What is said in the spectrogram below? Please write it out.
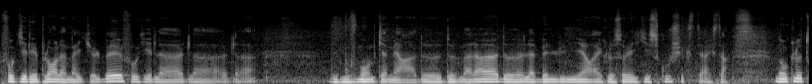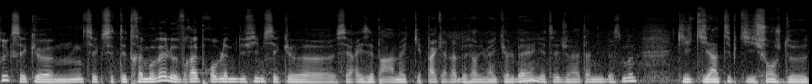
Faut qu'il y ait des plans à la Michael Bay, faut qu'il y ait de la, de la- de la- des mouvements de caméra de, de malade, la belle lumière avec le soleil qui se couche, etc. etc. Donc le truc c'est que que c'était très mauvais. Le vrai problème du film c'est que euh, c'est réalisé par un mec qui est pas capable de faire du Michael Bay. Il y était Jonathan Liebesman qui, qui est un type qui change de,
